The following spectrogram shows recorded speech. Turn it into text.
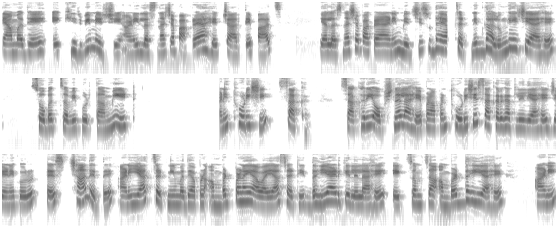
त्यामध्ये एक हिरवी मिरची आणि लसणाच्या पाकळ्या आहेत चार ते पाच. या लसणाच्या पाकळ्या आणि मिरची सुद्धा या चटणीत घालून घ्यायची आहे. सोबत चवीपुरता मीठ आणि थोडीशी साखर. साखर ही ऑप्शनल आहे पण आपण थोडीशी साखर घातलेली आहे जेणेकरून टेस्ट छान येते. आणि याच चटणीमध्ये आपण आंबटपणा यावा यासाठी दही ॲड केलेलं आहे. एक चमचा आंबट दही आहे आणि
